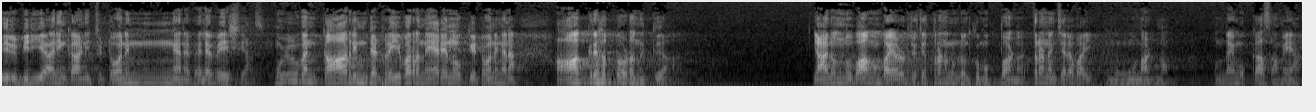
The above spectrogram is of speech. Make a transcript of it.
ഒരു ബിരിയാണിയും കാണിച്ചിട്ട് ഓനിങ്ങനെ വിലപേശിയ. മുഴുവൻ കാറിന്റെ ഡ്രൈവറെ നേരെ നോക്കിയിട്ട് ഓനിങ്ങനെ ആഗ്രഹത്തോടെ നിൽക്കുക. ഞാനൊന്ന് വാങ്ങുമ്പോൾ അയാളോട് ചോദിച്ചു എത്ര എണ്ണം കൊണ്ട് നമുക്ക് മുപ്പാണ്. എത്ര എണ്ണം ചിലവായി മൂന്നെണ്ണം. ഒന്നേ മുക്കാൽ സമയമാണ്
